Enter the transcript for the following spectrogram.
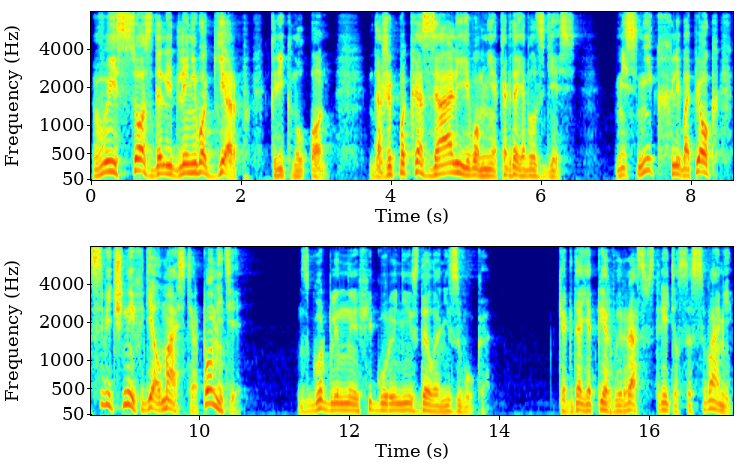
«Вы создали для него герб!» — крикнул он. «Даже показали его мне, когда я был здесь. Мясник, хлебопек, свечных дел мастер, помните?» Сгорбленная фигура не издала ни звука. «Когда я первый раз встретился с вами,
